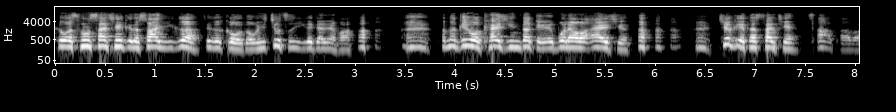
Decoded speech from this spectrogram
给我充三千，给他刷一个，这个狗东西就值一个嘉年华，他能给我开心，他给不了我爱情，就给他三千，操他妈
